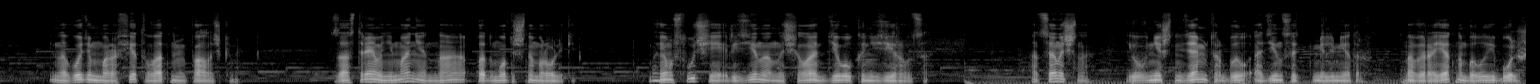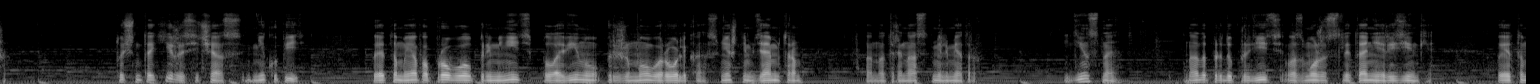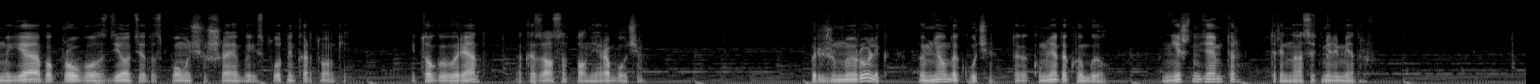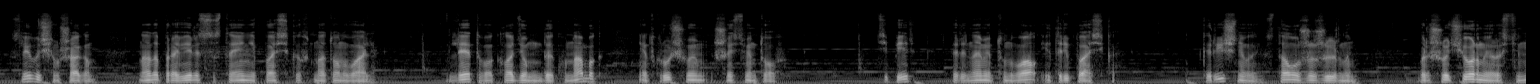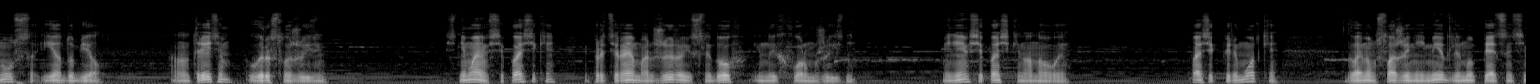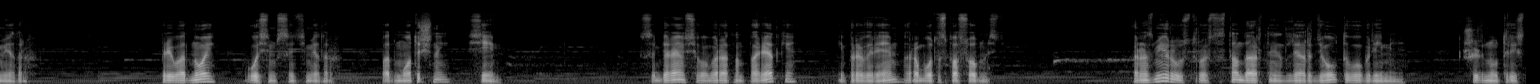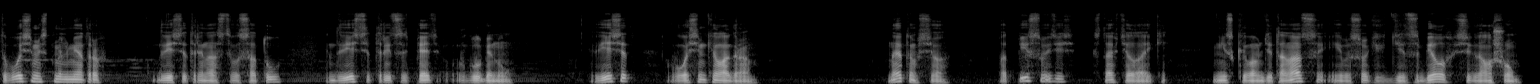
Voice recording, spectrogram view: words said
и наводим марафет ватными палочками. Заостряем внимание на подмоточном ролике. В моем случае резина начала девулканизироваться. Оценочно его внешний диаметр был 11 мм, но вероятно было и больше. Точно такие же сейчас не купить, поэтому я попробовал применить половину прижимного ролика с внешним диаметром на 13 мм. Единственное, надо предупредить возможность слетания резинки, поэтому я попробовал сделать это с помощью шайбы из плотной картонки. Итоговый вариант оказался вполне рабочим. Прижимной ролик поменял до кучи, так как у меня такой был. Внешний диаметр 13 мм. Следующим шагом надо проверить состояние пасеков на тонвале. Для этого кладем деку на бок и откручиваем 6 винтов. Теперь перед нами тунвал и три пасека. Коричневый стал уже жирным, большой черный растянулся и одубел, а на третьем выросла жизнь. Снимаем все пасеки и протираем от жира и следов иных форм жизни. Меняем все пасеки на новые. Пасек перемотки в двойном сложении имеет длину 5 см. Приводной 8 см, подмоточный 7 Собираем все в обратном порядке и проверяем работоспособность. Размеры устройства стандартные для радиол того времени. Ширину 380 мм, 213 в высоту и 235 в глубину. Весит 8 кг. На этом все. Подписывайтесь, ставьте лайки. Низкой вам детонации и высоких децибелов сигнал шум.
